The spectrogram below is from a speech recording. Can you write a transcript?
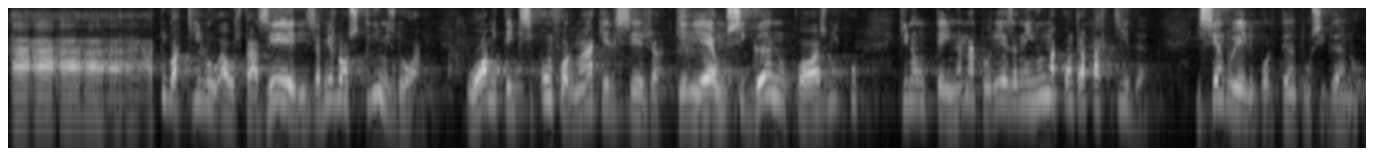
a, a, a, a, tudo aquilo, aos prazeres, mesmo aos crimes do homem. O homem tem que se conformar que ele seja, que ele é um cigano cósmico que não tem na natureza nenhuma contrapartida. E sendo ele, portanto, um cigano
